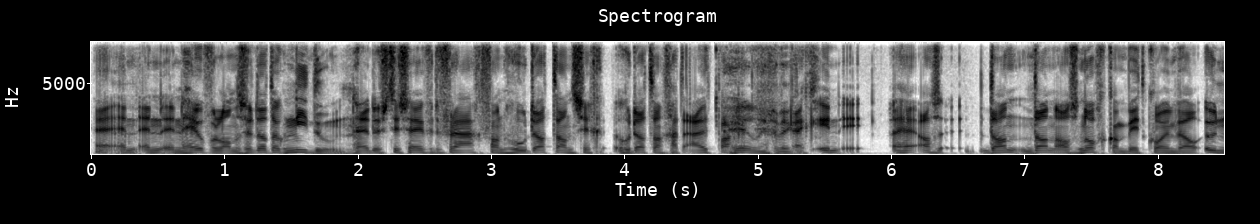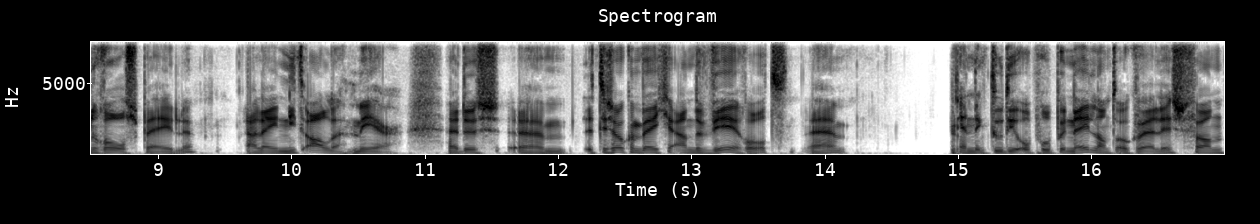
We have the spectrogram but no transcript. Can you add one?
En, en, en heel veel landen zullen dat ook niet doen. Dus het is even de vraag van hoe dat dan, zich, hoe dat dan gaat uitpakken. Heel ingewikkeld. Kijk, in, als, dan, dan alsnog kan bitcoin wel een rol spelen. Alleen niet alle meer. dus um, het is ook een beetje aan de wereld. Hè, en ik doe die oproep in Nederland ook wel eens van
